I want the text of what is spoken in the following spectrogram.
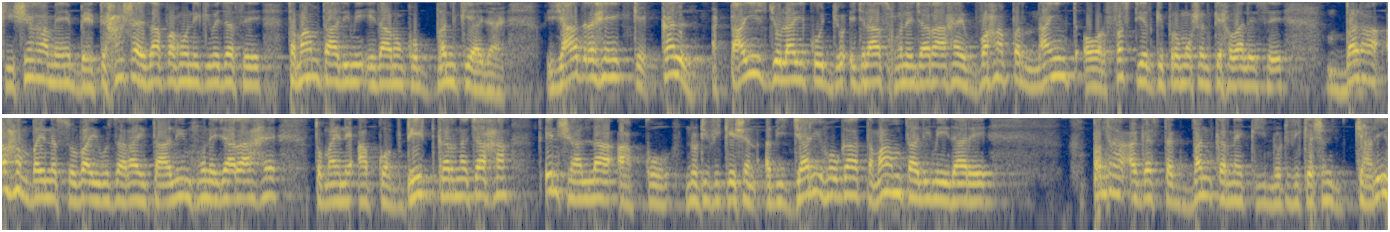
की शरह में बेतहाशा इजाफ़ा होने की वजह से तमाम तालीमी इदारों को बंद किया जाए। याद रहे कि कल 28 जुलाई को जो इजलास होने जा रहा है, वहाँ पर नाइन्थ और फ़र्स्ट ईयर की प्रमोशन के हवाले से बड़ा अहम बैन सूबाई वज़राई तालीम होने जा रहा है। तो मैंने आपको अपडेट करना चाहा तो इन आपको नोटिफिकेशन अभी जारी होगा। तमाम तालीमी इदारे पंद्रह अगस्त तक बंद करने की नोटिफिकेशन जारी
